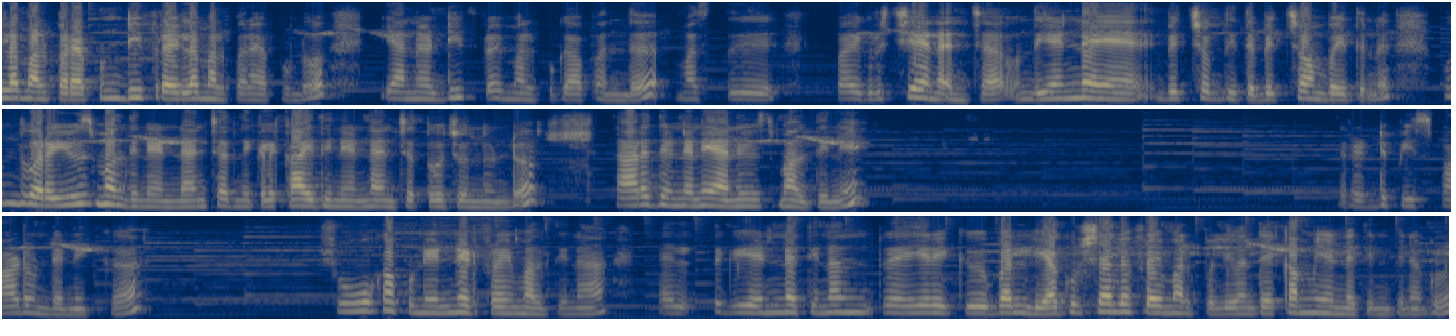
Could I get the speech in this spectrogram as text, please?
ಎಲ್ಲ ಮಲ್ಪರ ಆಪುಂಡು ಡೀಪ್ ಫ್ರೈ ಎಲ್ಲ ಮಲ್ಪರೆ ಆಪುಂಡು ಏನು ಡೀಪ್ ಫ್ರೈ ಮಲ್ಪುಗ ಬಂದು ಮಸ್ತ್ ಬಾಯಿಗೆ ರುಚಿ ಅಂಚ? ಒಂದು ಎಣ್ಣೆ ಬೆಚ್ಚೊಗ್ದಿತ್ತೆ ಇದನ್ನು ಒಂದು ವಾರ ಯೂಸ್ ಮಲ್ದಿನ ಎಣ್ಣೆ ಅಂಚ ಅದನ್ನ ಕಾಯ್ದಿನ ಎಣ್ಣೆ ಅಂಚ ತೋಚೊಂದುಂಡು ತಾರದ ಎಣ್ಣೆನೇ ನಾನು ಯೂಸ್ ಮಾಡ್ತೀನಿ ರೆಡ್ ಪೀಸ್ ಪಾಡುಂಡೆ ನಿಕ್ಕ ಶೋಕ್ ಆಪುಂಡು ಎಣ್ಣೆ ಫ್ರೈ ಮಾಡ್ತೀನ? ಹೆಲ್ತ್ಗೆ ಎಣ್ಣೆ ತಿನ್ನಂದ್ರೆ ಏರಿಕ ಬಲ್ಲಿ, ಆ ಶಾಲೆ ಫ್ರೈ ಮಲ್ಪೊಲಿ ಒಂದೇ ಕಮ್ಮಿ ಎಣ್ಣೆ ತಿನ್ಪಿನಗಳು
